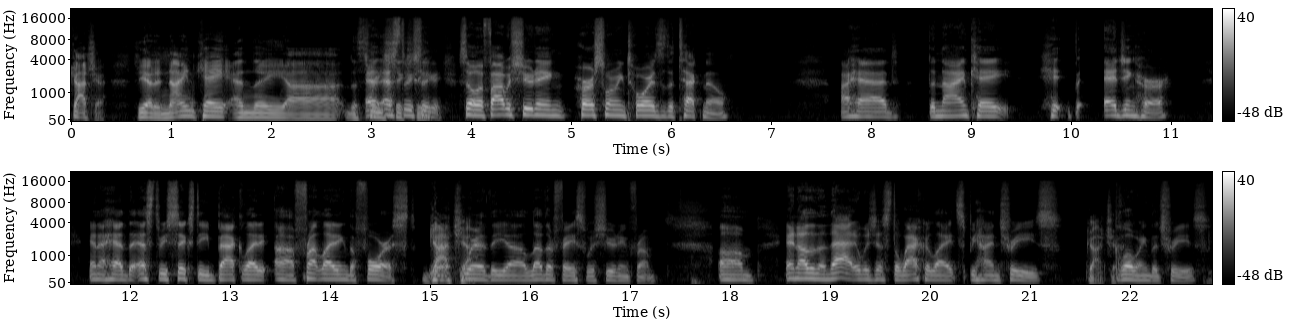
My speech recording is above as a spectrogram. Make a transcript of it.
gotcha. So you had a 9K and the uh the 360. S360. So if I was shooting her swimming towards the techno, I had the 9K hit edging her, and I had the S360 backlight, uh, front lighting the forest. Gotcha. Where, the uh, Leatherface was shooting from. Um, and other than that, it was just the Wacker lights behind trees, Gotcha. glowing the trees.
